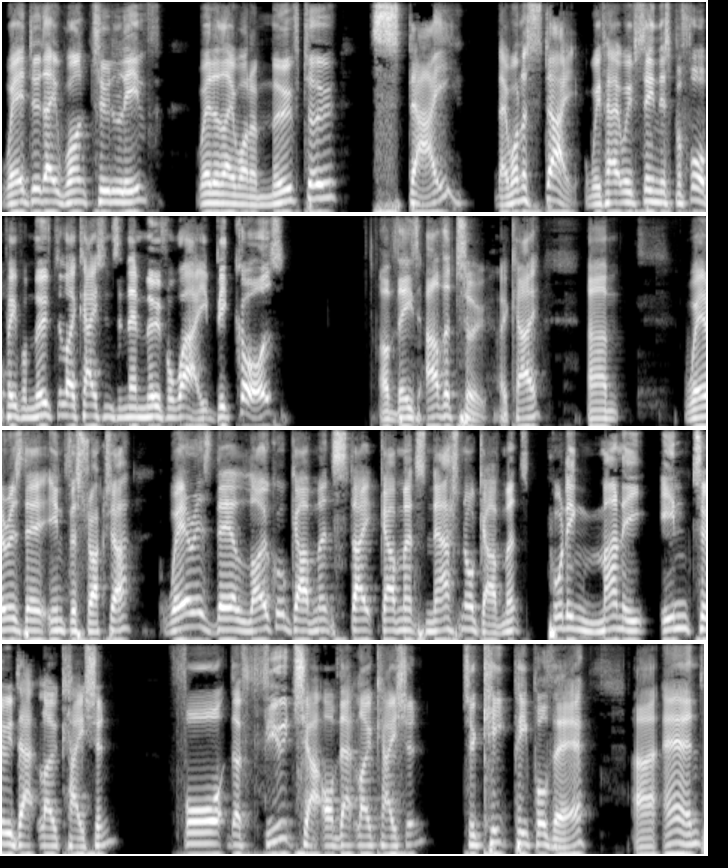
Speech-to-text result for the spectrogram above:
Where do they want to live? Where do they want to move to? Stay. They want to stay. We've had we've seen this before. People move to locations and then move away because of these other two. Okay. Um, where is their infrastructure? Where is their local government, state governments, national governments putting money into that location for the future of that location to keep people there? Uh, and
